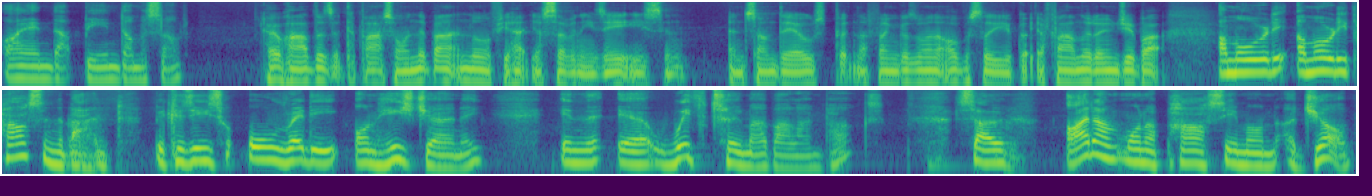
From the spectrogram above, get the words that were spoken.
I end up being domiciled. How hard is it to pass on the baton though if you hit your 70s 80s and and somebody else putting their fingers on it obviously you've got your family around you but I'm already I'm already passing the baton because he's already on his journey in the uh, with two mobile home parks. So I don't want to pass him on a job.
